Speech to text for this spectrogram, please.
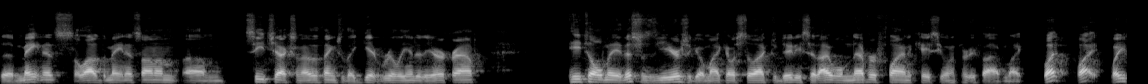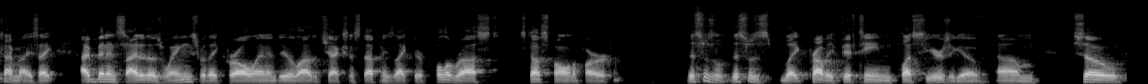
the maintenance, a lot of the maintenance on them, um, C checks and other things where they get really into the aircraft he told me this was years ago, Mike. I was still active duty. He said, I will never fly in a KC 135. I'm like, what? Why? What are you talking about? He's like, I've been inside of those wings where they crawl in and do a lot of the checks and stuff. And he's like, they're full of rust, stuff's falling apart. This was this was like probably 15 plus years ago. Um, so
